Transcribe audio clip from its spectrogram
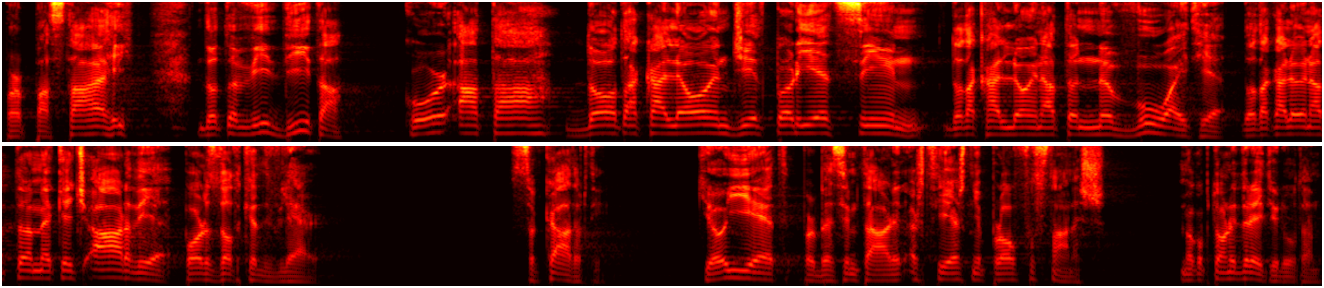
Por pastaj do të vijë dita kur ata do ta kalojnë gjithë përjetësinë, do ta kalojnë atë në vuajtje, do ta kalojnë atë me keqardhje, por s'do të ketë vlerë. Së katërti, kjo jetë për besimtarin është thjesht një provë fustanesh. Më kuptoni drejt, ju lutem.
